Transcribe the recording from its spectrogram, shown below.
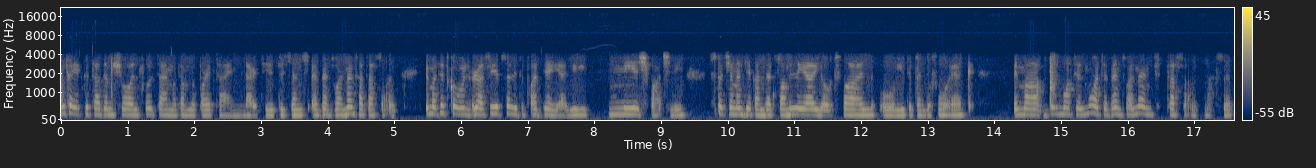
anke jekk trid taħdem xogħol full-time u tagħmlu part-time l-arti, fis-sens eventwalment ħa tasal. Imma trid tkun ras iebsa li tibqa' għaddejja li mhijiex faċli, speċjalment jekk għandek familja jew tfal u jiddependu fuqek. Imma bil-mod il-mod eventwalment tasal, naħseb.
